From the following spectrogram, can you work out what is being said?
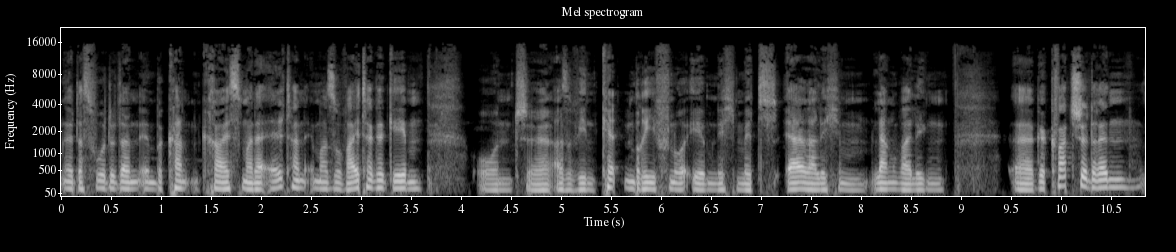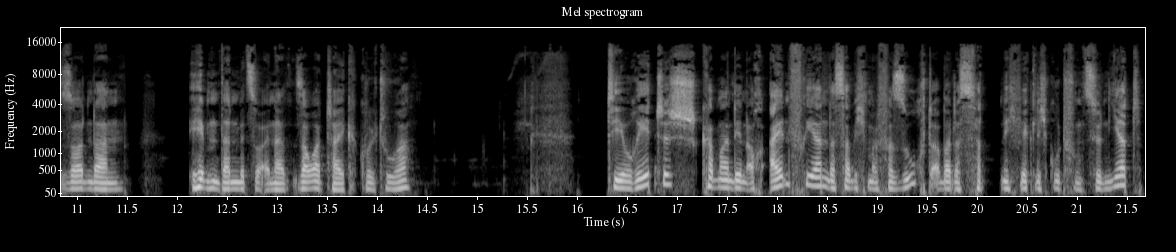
äh, das wurde dann im Bekanntenkreis meiner Eltern immer so weitergegeben und äh, also wie ein Kettenbrief, nur eben nicht mit ärgerlichem, langweiligen äh, Gequatsche drin, sondern eben dann mit so einer Sauerteigkultur. Theoretisch kann man den auch einfrieren, das habe ich mal versucht, aber das hat nicht wirklich gut funktioniert.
